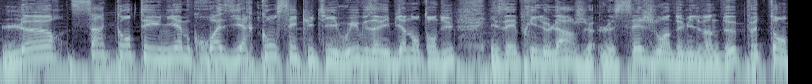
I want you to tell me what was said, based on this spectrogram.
leur 51e croisière consécutive. Oui, vous avez bien entendu. Ils avaient pris le large le 16 juin 2022, peu de temps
